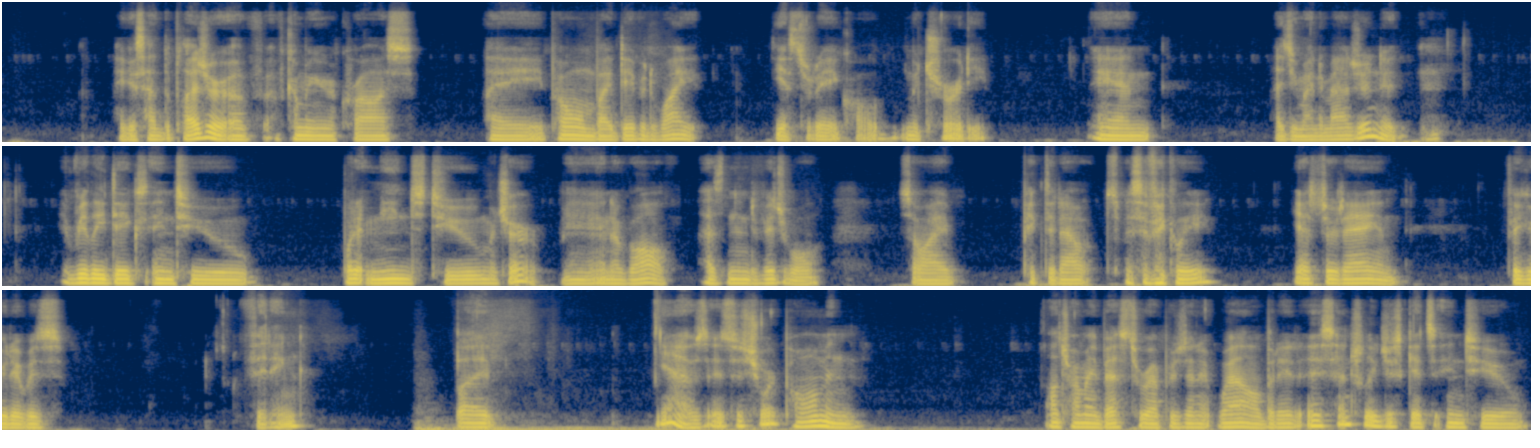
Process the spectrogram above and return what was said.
I guess had the pleasure of, of coming across a poem by David Whyte yesterday called Maturity. And as you might imagine, it it really digs into what it means to mature and evolve as an individual. So I picked it out specifically yesterday and figured it was fitting. But yeah, it's a short poem and I'll try my best to represent it well, but it essentially just gets into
